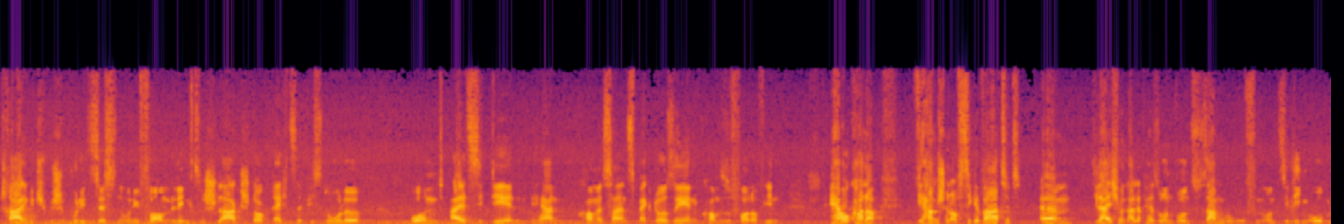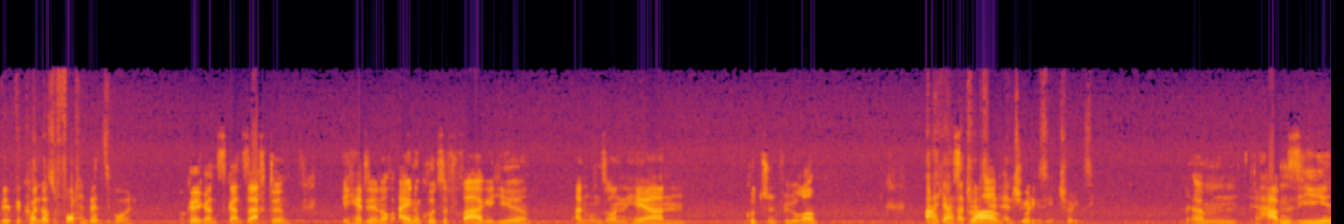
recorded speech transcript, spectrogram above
tragen die typische Polizistenuniform, links einen Schlagstock, rechts eine Pistole. Und als sie den Herrn Kommissar Inspektor sehen, kommen sie sofort auf ihn. Herr O'Connor, wir haben schon auf Sie gewartet. Ähm, die Leiche und alle Personen wurden zusammengerufen und sie liegen oben. Wir, wir können da sofort hin, wenn Sie wollen. Okay, ganz, ganz sachte. Ich hätte noch eine kurze Frage hier an unseren Herrn Kutschenführer. Ah ja, Und natürlich. zwar- Entschuldigen Sie, entschuldigen Sie. Ähm, haben Sie,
